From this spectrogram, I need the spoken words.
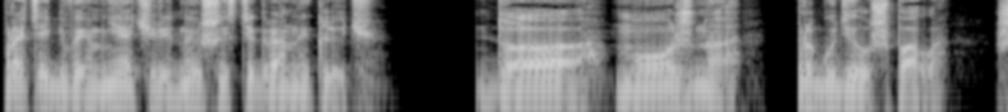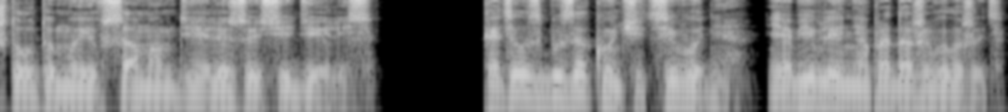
протягивая мне очередной шестигранный ключ. «Да, можно», — прогудел Шпала. «Что-то мы и в самом деле засиделись». «Хотелось бы закончить сегодня и объявление о продаже выложить».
